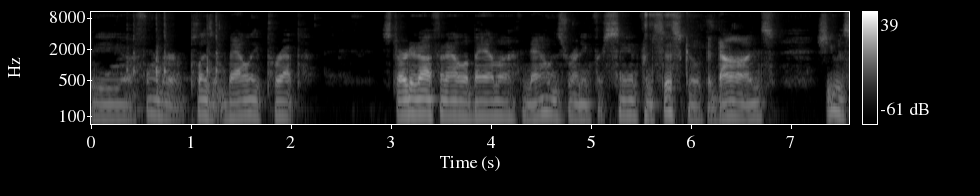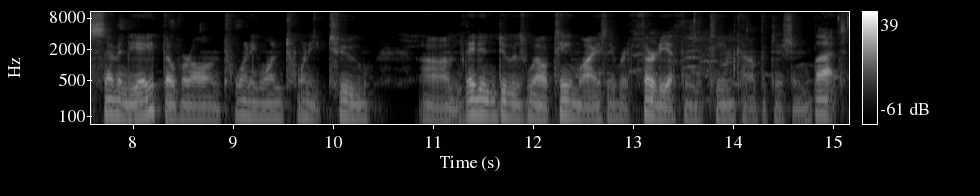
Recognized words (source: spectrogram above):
The uh, former Pleasant Valley prep started off in Alabama, now is running for San Francisco, the Dons. She was 78th overall in 21 22. Um, they didn't do as well team wise. They were 30th in the team competition, but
